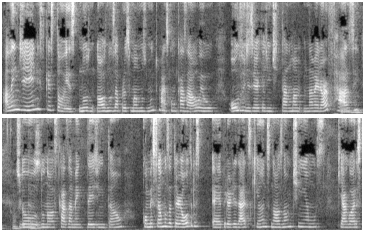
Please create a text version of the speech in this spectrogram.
Além de N questões, nos- nós nos aproximamos muito mais como casal. Eu ouso dizer que a gente tá numa, na melhor fase Uhum, do, do nosso casamento desde então. Começamos a ter outras eh, prioridades que antes nós não tínhamos, que agora se,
